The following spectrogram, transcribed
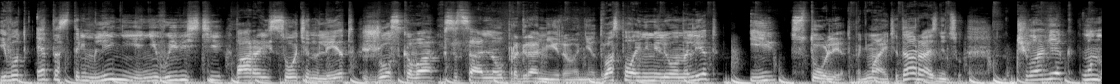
И вот это стремление не вывести парой сотен лет жесткого социального программирования. Два с половиной миллиона лет и 100 лет. Понимаете, да, разницу? Человек, он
